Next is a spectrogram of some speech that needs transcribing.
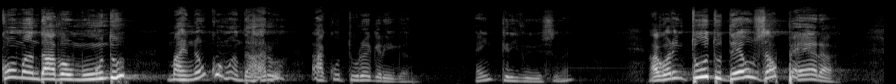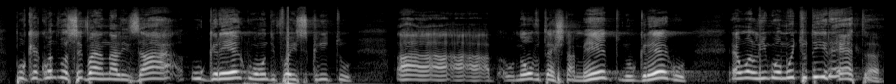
comandavam o mundo, mas não comandaram a cultura grega. É incrível isso, né? Agora, em tudo, Deus opera. Porque quando você vai analisar o grego, onde foi escrito a, a, a, o Novo Testamento, no grego, é uma língua muito direta,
